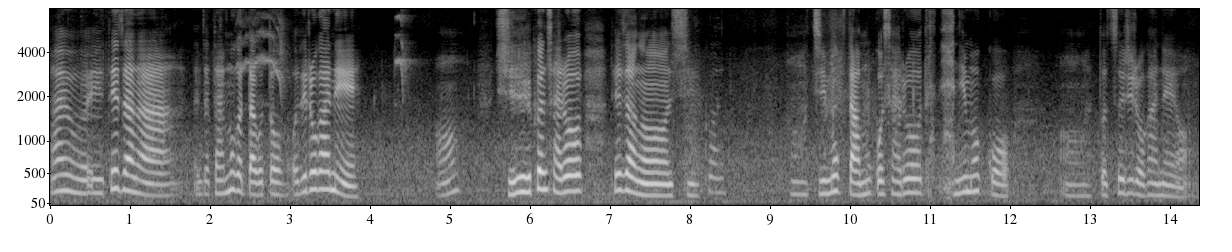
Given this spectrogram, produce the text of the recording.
아유, 이 대장아, 이제 다 먹었다고 또 어디로 가니? 어? 실컷 사료 대장은 실컷 어, 지목 다 먹고 사료 많이 먹고 어, 또 저리로 가네요.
